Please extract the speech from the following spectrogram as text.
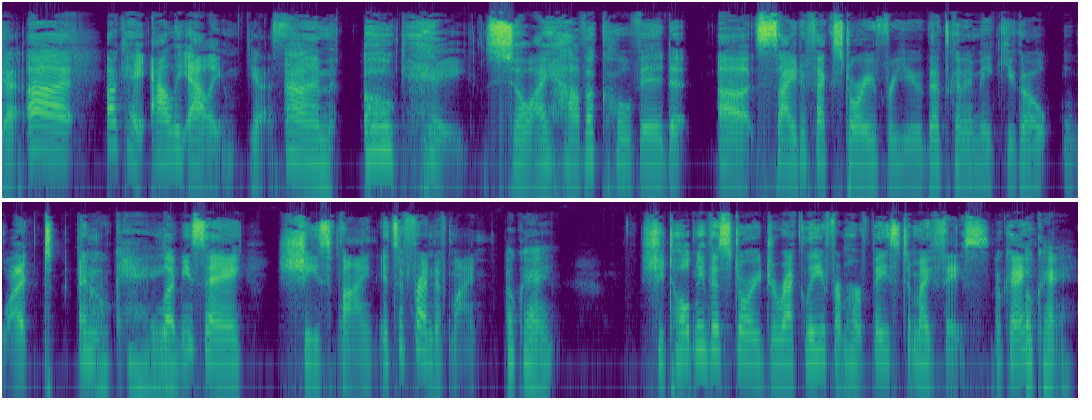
Yeah. Uh, okay. Allie, Allie. Yes. Um, okay. So I have a COVID, uh, side effect story for you that's going to make you go, what? And Okay. let me say, she's fine. It's a friend of mine. Okay. She told me this story directly from her face to my face. Okay. Okay.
